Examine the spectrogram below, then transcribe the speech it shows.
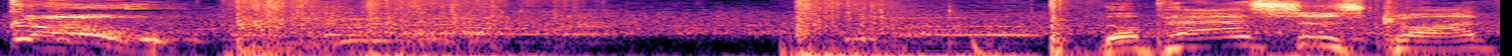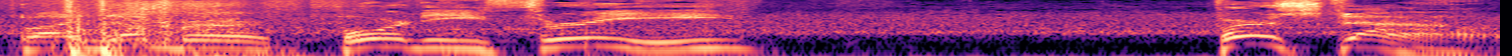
Go! The pass is caught by number 43. First down.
